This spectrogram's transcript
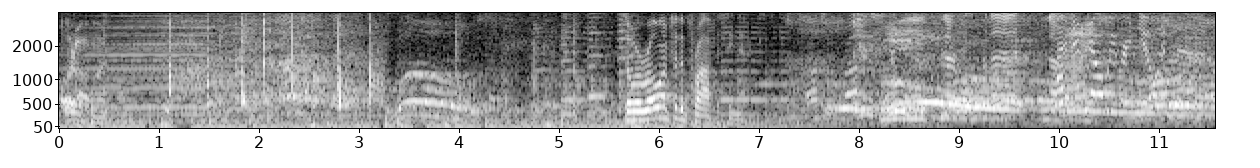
Hold on. So we're rolling for the prophecy next. Please, can I roll for that? Can I didn't know we were doing that.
